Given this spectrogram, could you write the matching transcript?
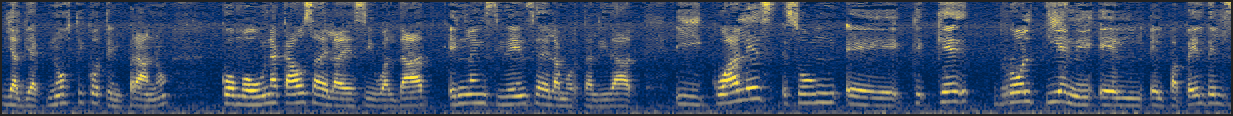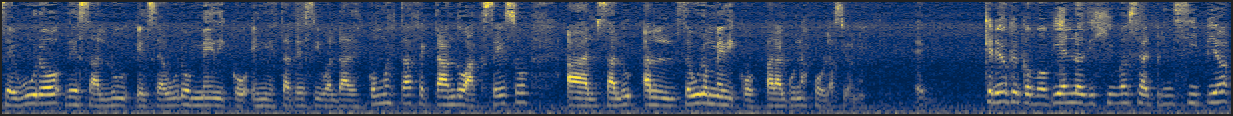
y al diagnóstico temprano como una causa de la desigualdad en la incidencia de la mortalidad y cuáles son, eh, qué, rol tiene el, el, papel del seguro de salud, el seguro médico en estas desigualdades, cómo está afectando acceso al, salud, al seguro médico para algunas poblaciones. Eh, creo que como bien lo dijimos al principio,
